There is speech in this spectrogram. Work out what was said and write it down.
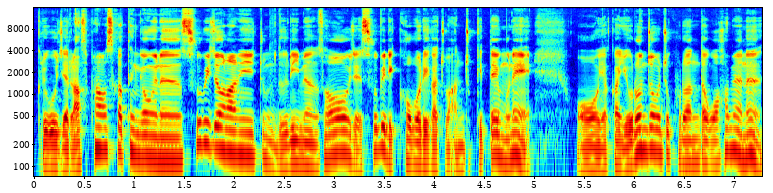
그리고 이제 라스팔마스 같은 경우에는 수비 전환이 좀 느리면서 이제 수비 리커버리가 좀 안 좋기 때문에 어 약간 이런 점을 좀 고려한다고 하면은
